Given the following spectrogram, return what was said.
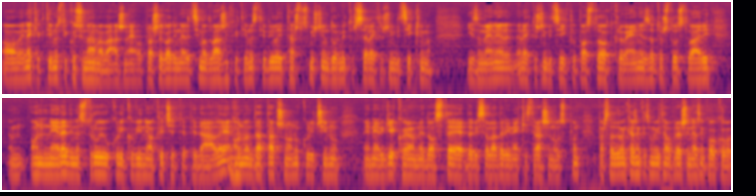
ovaj, neke aktivnosti koje su nama važne. Evo, prošle godine recimo od važnih aktivnosti je bila i ta što smo išli na Durmitor sa električnim biciklima. Uh, i za mene električni bicikl postao otkrovenje zato što u stvari on ne radi na struju ukoliko vi ne okrećete pedale, mm -hmm. on vam da tačno onu količinu energije koja vam nedostaje da bi savladali neki strašan uspon. Pa šta da vam kažem kad smo mi tamo prešli, ne znam koliko,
